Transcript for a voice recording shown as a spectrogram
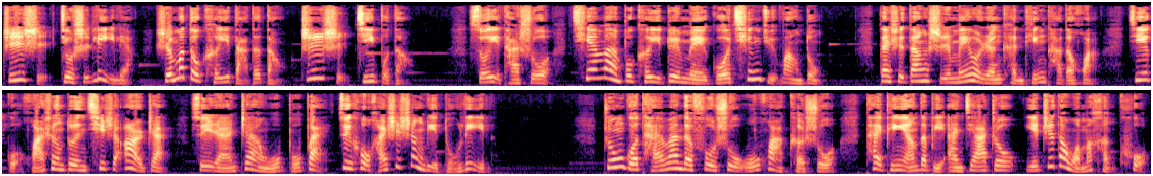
知识就是力量，什么都可以打得倒，知识击不倒。所以他说，千万不可以对美国轻举妄动。但是当时没有人肯听他的话，结果华盛顿七十二战虽然战无不败，最后还是胜利独立了。中国台湾的富庶无话可说，太平洋的彼岸加州也知道我们很阔。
